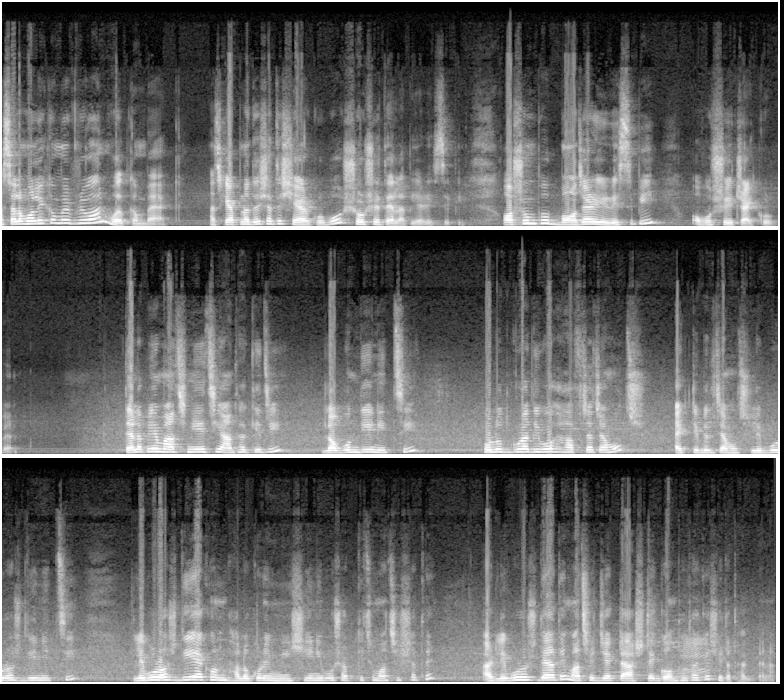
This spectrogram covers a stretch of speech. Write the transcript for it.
আসসালামু আলাইকুম এভরিওয়ান, ওয়েলকাম ব্যাক। আজকে আপনাদের সাথে শেয়ার করব সর্ষে তেলাপিয়া রেসিপি। অসম্ভব মজার এই রেসিপি অবশ্যই ট্রাই করবেন। তেলাপিয়া মাছ নিয়েছি আধা কেজি, লবণ দিয়ে নিচ্ছি, হলুদ গুঁড়া দিব হাফ চা চামচ, এক টেবিল চামচ লেবুর রস দিয়ে নিচ্ছি। লেবুর রস দিয়ে এখন ভালো করে মিশিয়ে নিব সব কিছু মাছের সাথে। আর লেবুর রস দেওয়াতে মাছের যে একটা আষ্টে গন্ধ থাকে সেটা থাকবে না।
